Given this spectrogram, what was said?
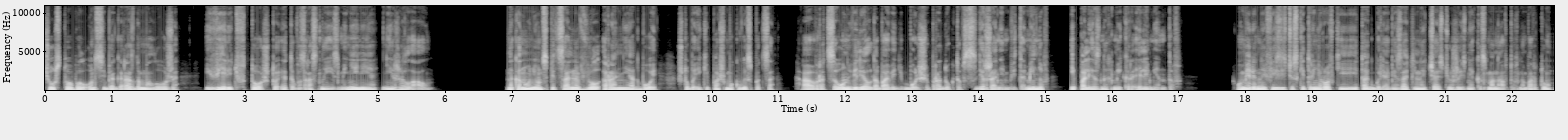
чувствовал он себя гораздо моложе и верить в то, что это возрастные изменения, не желал. Накануне он специально ввел ранний отбой, чтобы экипаж мог выспаться, а в рацион велел добавить больше продуктов с содержанием витаминов и полезных микроэлементов. Умеренные физические тренировки и так были обязательной частью жизни космонавтов на борту,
